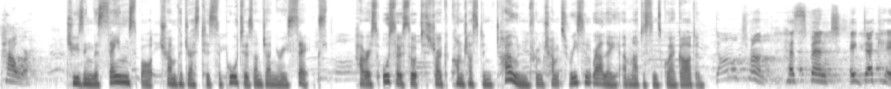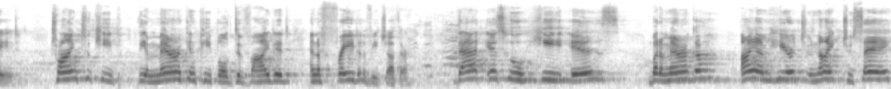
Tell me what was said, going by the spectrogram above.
power. Choosing the same spot Trump addressed his supporters on January 6th, Harris also sought to strike a contrast in tone from Trump's recent rally at Madison Square Garden. Donald Trump has spent a decade trying to keep the American people divided and afraid of each other. That is who he is. But America, I am here tonight to say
